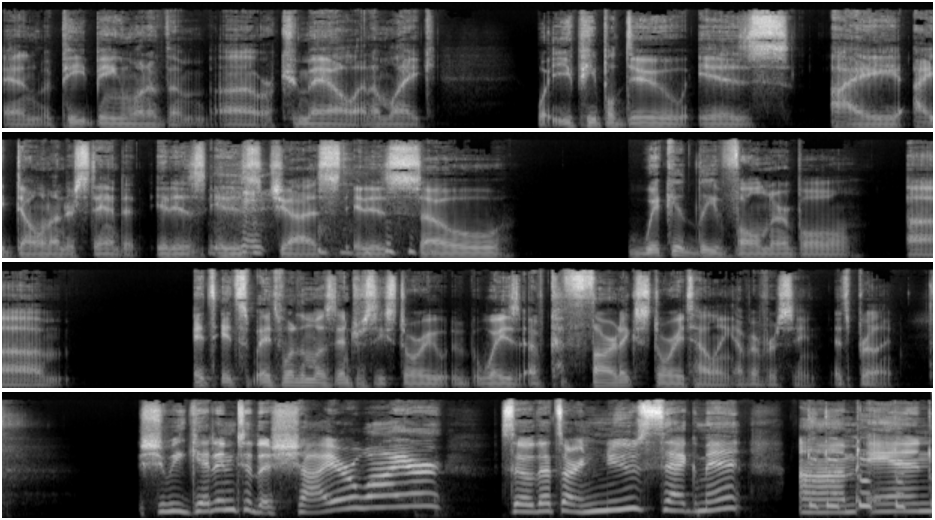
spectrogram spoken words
and Pete being one of them, uh, or Kumail, and I'm like, what you people do is I I don't understand it. It is it is just it is so wickedly vulnerable. Um, it's it's it's one of the most interesting story ways of cathartic storytelling I've ever seen. It's brilliant. Should we get into the Shire Wire? So that's our news segment. Um, and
